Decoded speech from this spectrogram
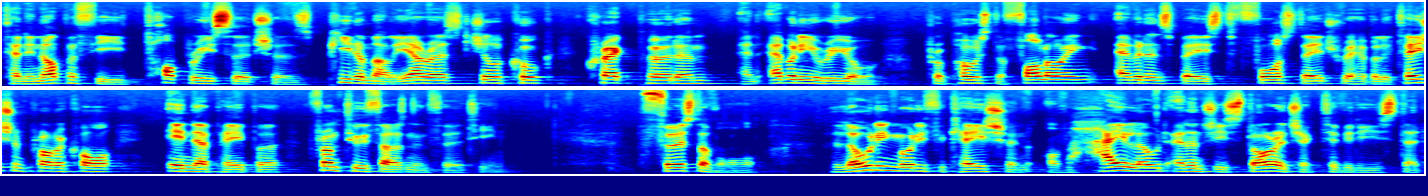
Tendinopathy top researchers Peter Malliaras, Jill Cook, Craig Purdam, and Ebony Rio proposed the following evidence-based four-stage rehabilitation protocol in their paper from 2013. First of all, Loading modification of high load energy storage activities that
